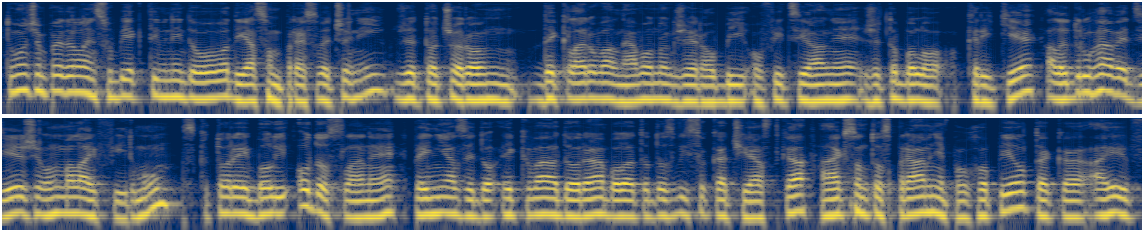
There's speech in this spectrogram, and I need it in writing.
Tu môžem povedať len subjektívny dôvod. Ja som presvedčený, že to, čo Ron deklaroval navonok, že robí oficiálne, že to bolo krytie. Ale druhá vec je, že on mal aj firmu, z ktorej boli odoslané peniaze do Ekvádora. Bola to dosť vysoká čiastka. A ak som to správne pochopil, tak aj v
